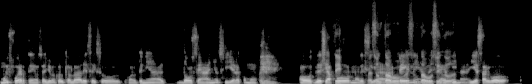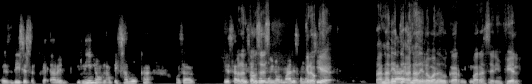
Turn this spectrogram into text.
muy fuerte, o sea, yo me acuerdo que hablaba de sexo cuando tenía 12 años y era como, o decía porno, decía es un tabú, es un tabú sin duda. y es algo, pues dices, a ver, niño, la, esa boca, o sea, es, algo, muy normal. Es como creo que a nadie, a nadie lo van a educar para ser infiel.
